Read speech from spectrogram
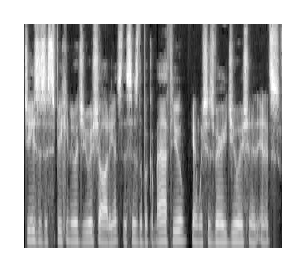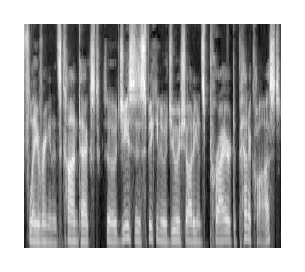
Jesus is speaking to a Jewish audience. This is the book of Matthew, again, which is very Jewish in, in, its flavoring and its context. So Jesus is speaking to a Jewish audience prior to Pentecost.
